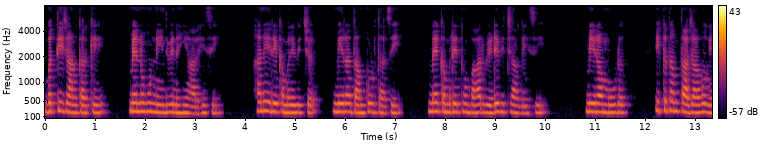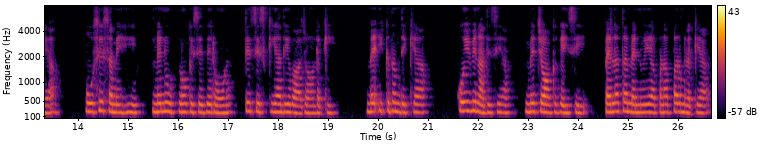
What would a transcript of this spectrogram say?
ਬੱਤੀ ਜਾਣ ਕਰਕੇ ਮੈਨੂੰ ਹੁਣ ਨੀਂਦ ਵੀ ਨਹੀਂ ਆ ਰਹੀ ਸੀ। ਹਨੇਰੇ ਕਮਰੇ ਵਿੱਚ ਮੇਰਾ ਦਮ ਘੁੱਟਦਾ ਸੀ। ਮੈਂ ਕਮਰੇ ਤੋਂ ਬਾਹਰ ਵਿਹੜੇ ਵਿੱਚ ਆ ਗਈ ਸੀ। ਮੇਰਾ ਮੂਡ ਇੱਕਦਮ ਤਾਜ਼ਾ ਹੋ ਗਿਆ। ਉਸੇ ਸਮੇਂ ਹੀ ਮੈਨੂੰ ਉੱਪਰੋਂ ਕਿਸੇ ਦੇ ਰੋਣ ਤੇ ਸਿਸਕੀਆਂ ਦੀ ਆਵਾਜ਼ ਆਉਣ ਲੱਗੀ। ਮੈਂ ਇੱਕਦਮ ਦੇਖਿਆ, ਕੋਈ ਵੀ ਨਾ ਦਿਸਿਆ। ਮੈਂ ਚੌਂਕ ਗਈ ਸੀ। ਪਹਿਲਾਂ ਤਾਂ ਮੈਨੂੰ ਇਹ ਆਪਣਾ ਭਰਮ ਲੱਗਿਆ,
